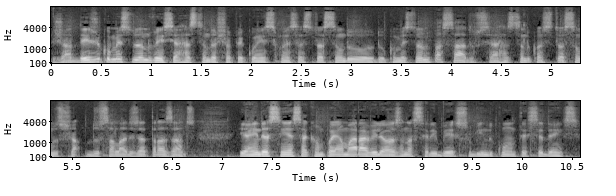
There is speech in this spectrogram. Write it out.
Já desde o começo do ano vem se arrastando a Chapecoense com essa situação do, do começo do ano passado, se arrastando com a situação dos, dos salários atrasados. E ainda assim essa campanha maravilhosa na Série B, subindo com antecedência.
